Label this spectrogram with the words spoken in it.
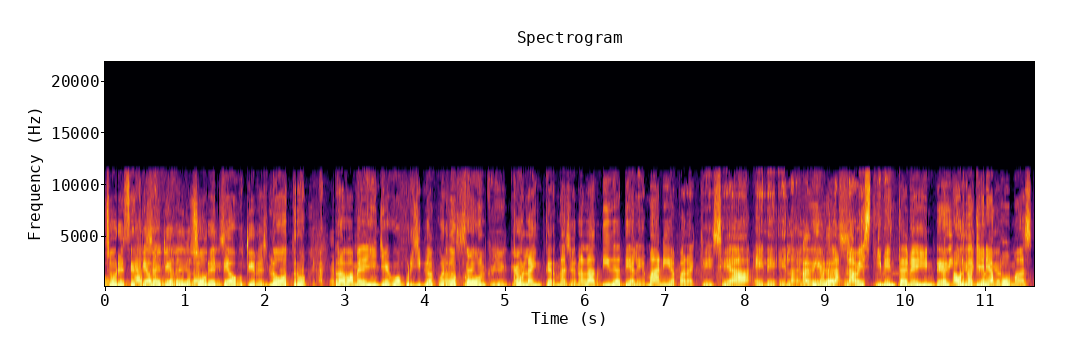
Sobre Teo Gutiérrez. Sobre Teo Gutiérrez. Lo otro, Rafa Medellín llegó a un principio de acuerdo con, con la internacional Adidas de Alemania para que sea la, vestimenta de Medellín. Ahorita tiene a Pumas,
